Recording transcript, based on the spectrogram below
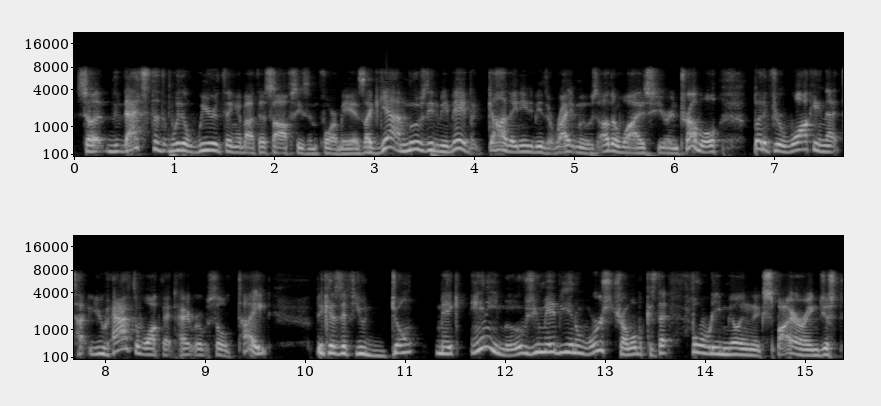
So that's the, the weird thing about this offseason for me is like, yeah, moves need to be made, but God, they need to be the right moves. Otherwise, you're in trouble. But if you're walking that, t- you have to walk that tightrope so tight because if you don't make any moves, you may be in worse trouble because that 40 million expiring just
